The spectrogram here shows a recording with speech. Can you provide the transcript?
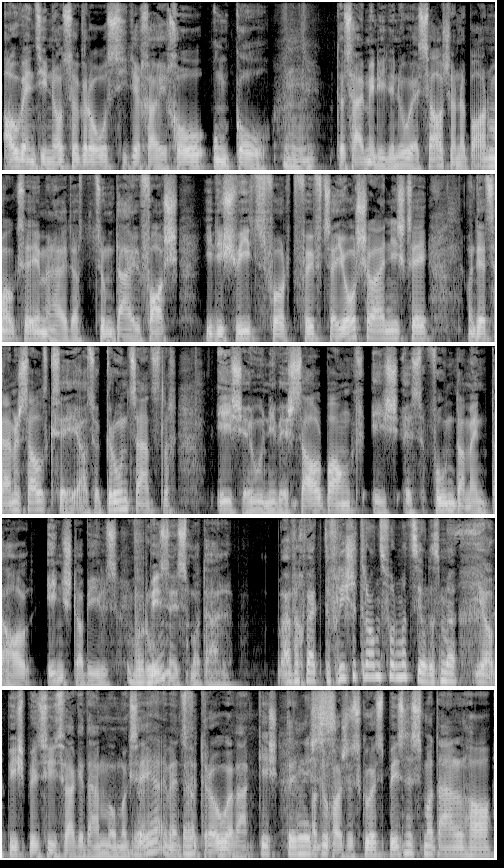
auch wenn sie noch so gross sind, die können kommen und gehen. Mhm. Das haben wir in den USA schon ein paar Mal gesehen. Wir haben das zum Teil fast in der Schweiz vor 15 Jahren schon einmal gesehen. Und jetzt haben wir es halt gesehen. Also grundsätzlich ist eine Universalbank ist ein fundamental instabiles Warum? Businessmodell. Einfach wegen der frischen Transformation, dass man... Ja, beispielsweise wegen dem, was wir gesehen ja. haben, wenn das ja. Vertrauen weg ist. Dann ist also, du kannst ein gutes Businessmodell haben,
